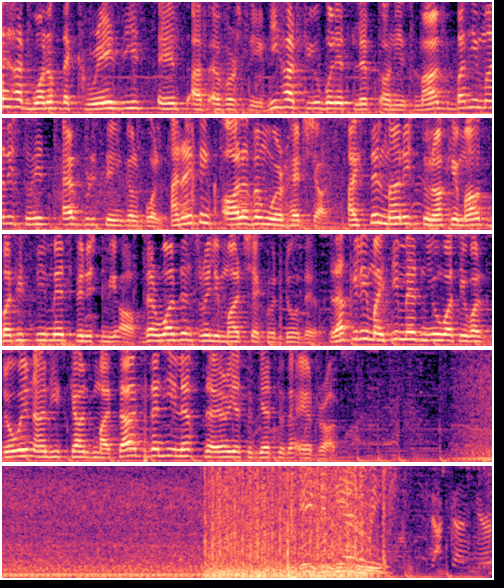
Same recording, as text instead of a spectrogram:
Guy had one of the craziest aims I've ever seen. He had few bullets left on his mag, but he managed to hit every single bullet. And I think all of them were headshots. I still managed to knock him out, but his teammate finished me off. There wasn't really much I could do there. Luckily, my teammate knew what he was doing and he scanned my tag, then he left the area to get to the airdrops. Engaging the enemy. Shotgun here.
